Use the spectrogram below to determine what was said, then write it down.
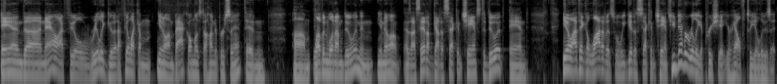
And uh, now I feel really good. I feel like I'm, you know, I'm back almost 100% and um, loving what I'm doing. And, you know, as I said, I've got a second chance to do it. And, you know, I think a lot of us, when we get a second chance, you never really appreciate your health till you lose it.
